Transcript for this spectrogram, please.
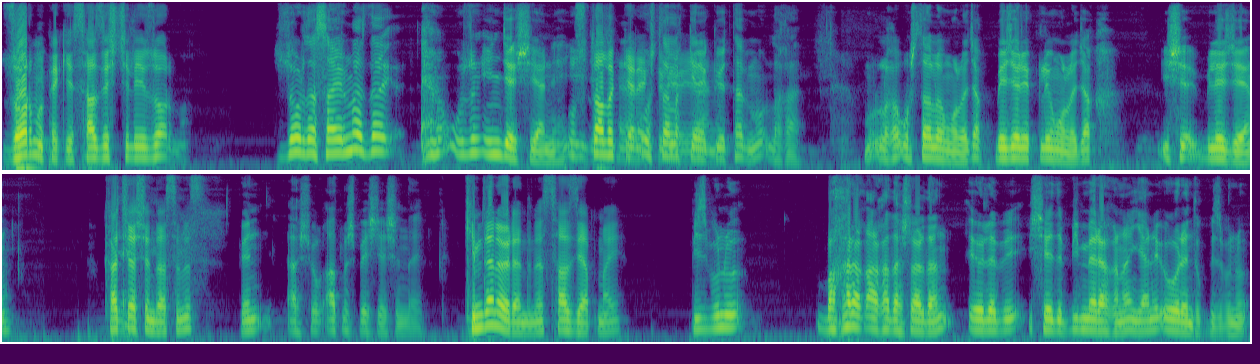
Zor mu peki? Saz işçiliği zor mu? Zor da sayılmaz da uzun ince iş yani. Ustalık He, gerektiriyor Ustalık yani. gerekiyor tabii mutlaka. Mutlaka ustalığın olacak, becerikliğin olacak, işi bileceğin. Kaç yaşındasınız? Ben aşağı yukarı 65 yaşındayım. Kimden öğrendiniz saz yapmayı? Biz bunu bakarak arkadaşlardan öyle bir şeyde bir merakına yani öğrendik biz bunu.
